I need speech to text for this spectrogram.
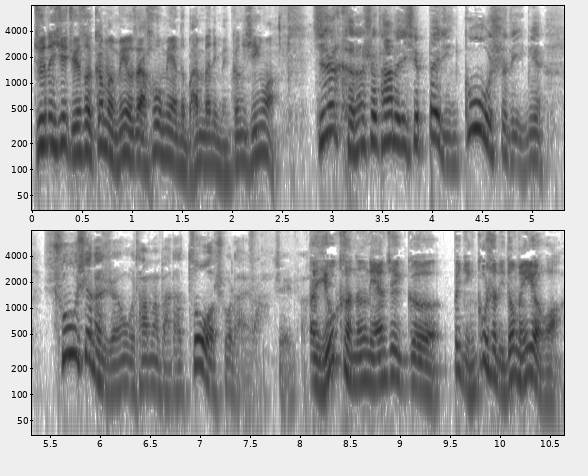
就是那些角色根本没有在后面的版本里面更新嘛。其实可能是他的一些背景故事里面出现的人物，他们把它做出来了。这个呃，有可能连这个背景故事里都没有啊，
